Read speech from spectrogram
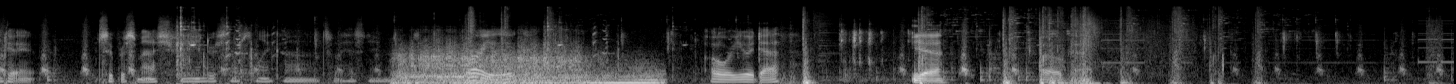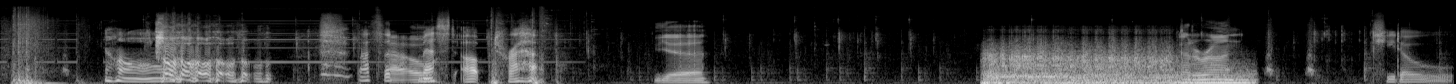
Okay. Super Smash Fiend or something like that. That's what his name is. Where are you, Luke? Oh, are you a death? yeah. Oh, that's a Ow. messed up trap. yeah. Gotta run. Cheeto.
